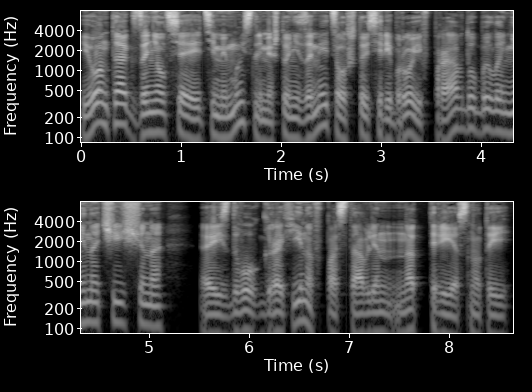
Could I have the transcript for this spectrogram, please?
и он так занялся этими мыслями, что не заметил, что серебро и вправду было не начищено, а из двух графинов поставлен надтреснутый.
